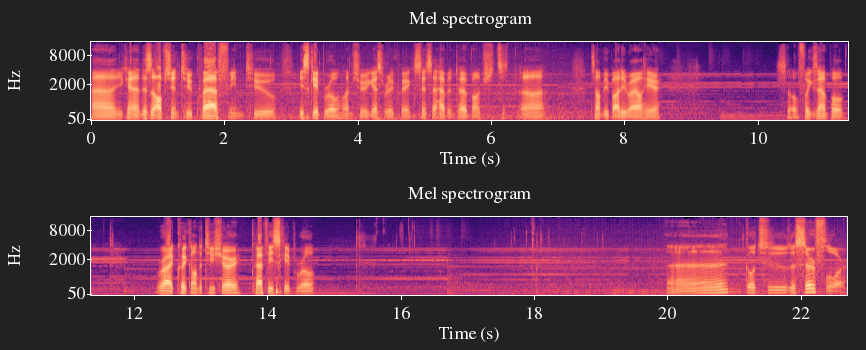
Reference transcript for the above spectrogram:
Uh, you can there's an option to craft into escape rope. I'm sure you guys really quick since I happen to have a bunch uh, zombie body right out here. So for example, right click on the t-shirt, craft the escape rope. And go to the third floor.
